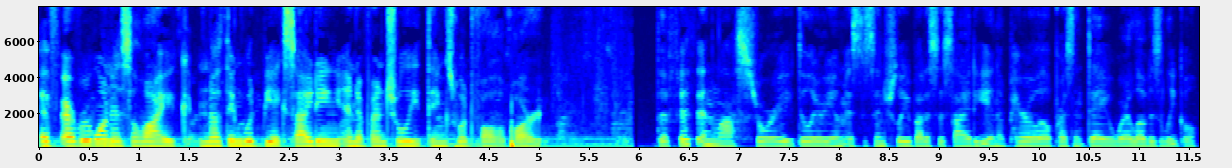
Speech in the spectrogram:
If everyone is alike, nothing would be exciting and eventually things would fall apart. The fifth and last story, Delirium, is essentially about a society in a parallel present day where love is legal.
